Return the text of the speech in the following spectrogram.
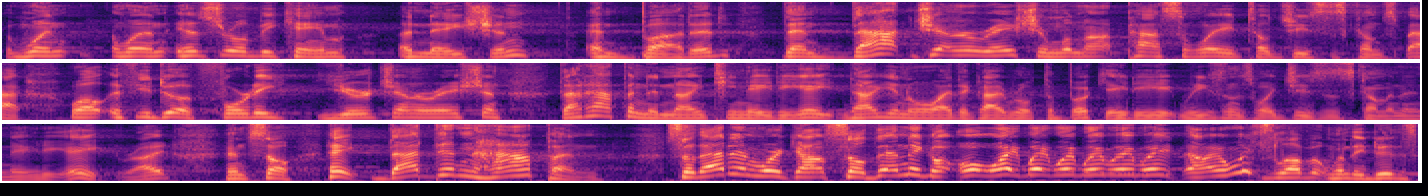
when, when Israel became a nation, and budded, then that generation will not pass away until Jesus comes back. Well, if you do a 40 year generation, that happened in 1988. Now you know why the guy wrote the book, 88 Reasons Why Jesus is Coming in 88, right? And so, hey, that didn't happen. So that didn't work out. So then they go, oh, wait, wait, wait, wait, wait, wait. I always love it when they do this.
